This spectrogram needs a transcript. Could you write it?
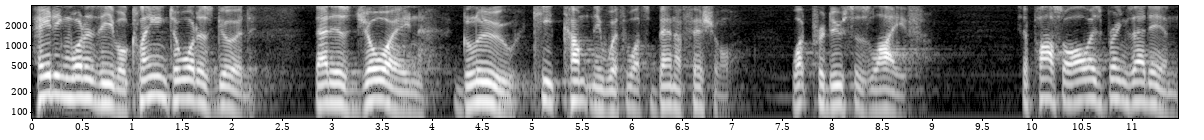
hating what is evil, clinging to what is good. That is, join, glue, keep company with what's beneficial, what produces life. The apostle always brings that in,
